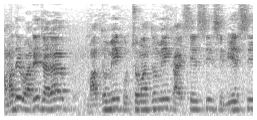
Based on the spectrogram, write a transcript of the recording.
আমাদের ওয়ার্ডে যারা মাধ্যমিক, উচ্চ মাধ্যমিক, আইসিএসসি, সিবিএসসি,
